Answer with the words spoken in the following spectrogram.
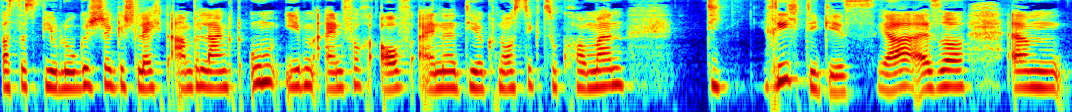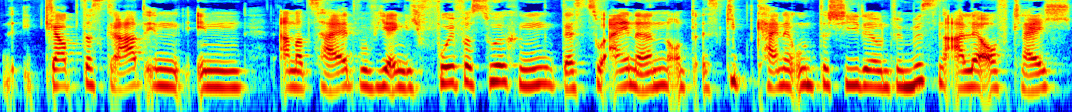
was das biologische Geschlecht anbelangt, um eben einfach auf eine Diagnostik zu kommen, richtig ist. Ja, also ähm, ich glaube, dass gerade in, in einer Zeit, wo wir eigentlich voll versuchen, das zu einen und es gibt keine Unterschiede und wir müssen alle auf gleich,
